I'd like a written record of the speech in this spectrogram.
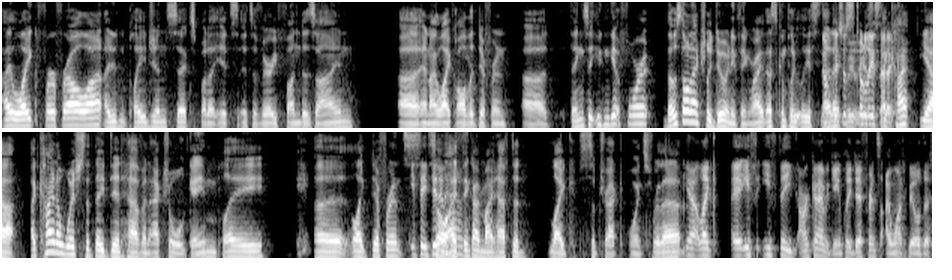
I like Furfrou a lot. I didn't play Gen 6, but uh, it's it's a very fun design. Uh, and I like all the different uh, things that you can get for it. Those don't actually do anything, right? That's completely No, aesthetic. it's just Completely totally I aesthetic. kind yeah, I kind of wish that they did have an actual gameplay uh like difference. If they so didn't I have- think I might have to like subtract points for that. Yeah, like if if they aren't gonna have a gameplay difference, I want to be able to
